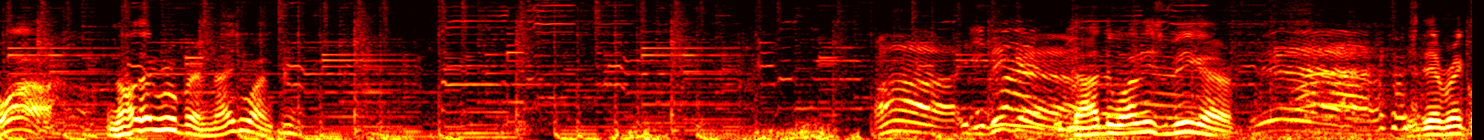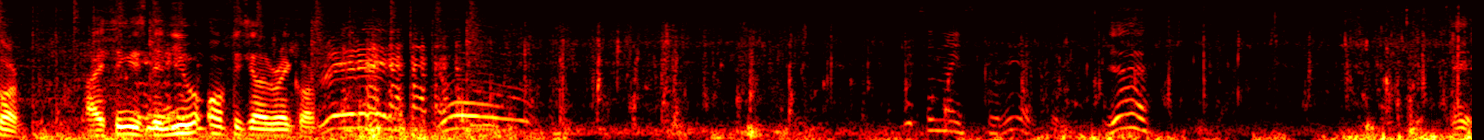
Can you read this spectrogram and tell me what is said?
Wow, another grouper, nice one. Ah, it's Big bigger. one. That one is bigger. Yeah. It's the record. I think it's the new official record. Really? Oh. It's a nice story, actually. Yeah. Hey,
